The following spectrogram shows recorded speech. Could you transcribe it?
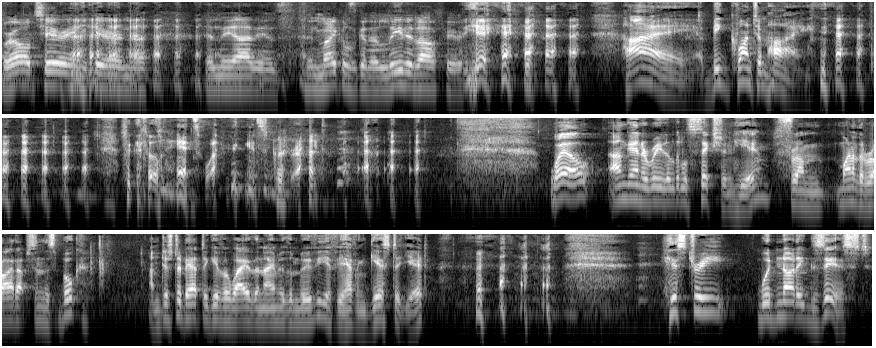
We're all cheering here in the, in the audience. And Michael's going to lead it off here. Yeah. hi, a big quantum high. Look at all the hands waving. It's great. well, I'm going to read a little section here from one of the write ups in this book. I'm just about to give away the name of the movie if you haven't guessed it yet. History would not exist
